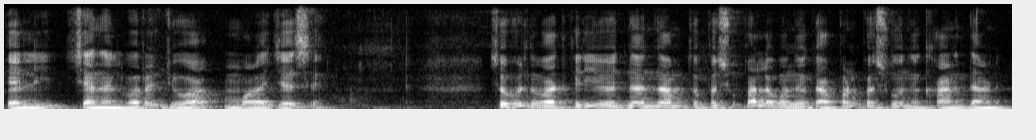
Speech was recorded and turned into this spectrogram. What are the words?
પહેલી ચેનલ પર જોવા મળી જશે. સૌપ્રથમ વાત કરીએ યોજનાનું નામ, તો પશુપાલકોને ગાભણ પશુઓને ખાણદાણ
